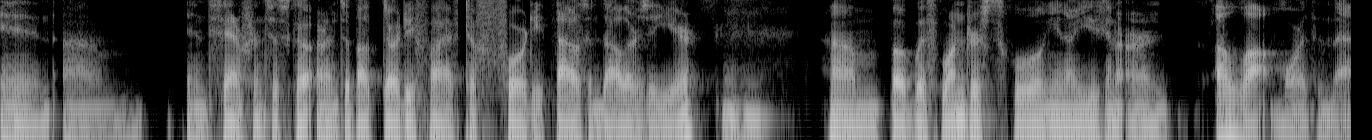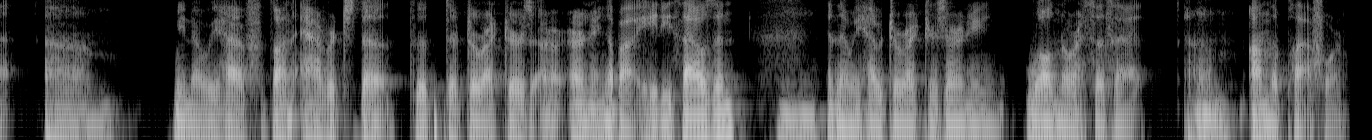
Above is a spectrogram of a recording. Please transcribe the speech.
in um, in San Francisco earns about thirty five to forty thousand dollars a year. Um, but with Wonder School, you know, you can earn a lot more than that. Um, you know, we have on average the the, the directors are earning about eighty mm-hmm. and then we have directors earning well north of that um, mm-hmm. on the platform.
